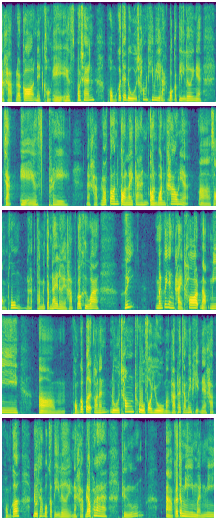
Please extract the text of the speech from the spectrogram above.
นะครับ แล้วก็เน็ตของ AIS เพราะฉะนั้นผมก็จะดูช่องทีวีหลักปกติเลยเนี่ย จาก AIS Play นะครับ แล้วตอนก่อนรายการก่อนบอลเข้าเนี่ยสองทุ่มนะตอนนั้นจำได้เลยครับ ก็คือว่าเฮ้ย มันก็ยังถ่ายทอดแบบมีผมก็เปิดตอนนั้นดูช่อง True for You มั้งครับ ถ้าจะไม่ผิดเนี่ยครับ ผมก็ดูตามปกติเลยนะครับ แล้วพอลาถึงก็จะมีเหมือนมี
